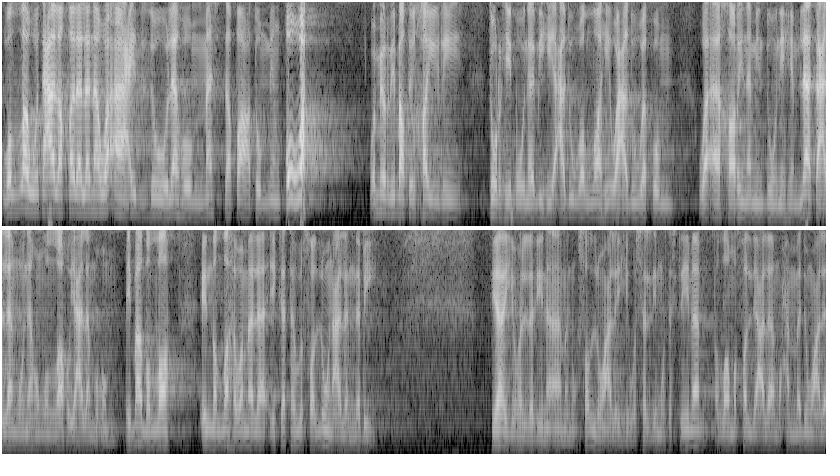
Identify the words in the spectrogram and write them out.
والله تعالى قال لنا وأعدوا لهم ما استطعتم من قوة ومن رباط الخيل ترهبون به عدو الله وعدوكم وآخرين من دونهم لا تعلمونهم والله يعلمهم. عباد الله إن الله وملائكته يصلون على النبي. يا أيها الذين آمنوا صلوا عليه وسلموا تسليما. اللهم صل على محمد وعلى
